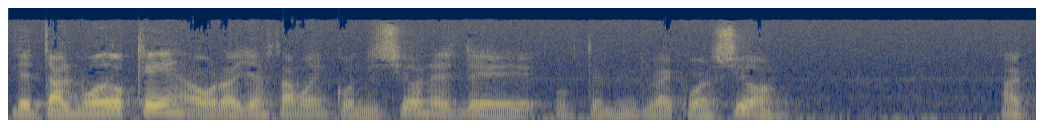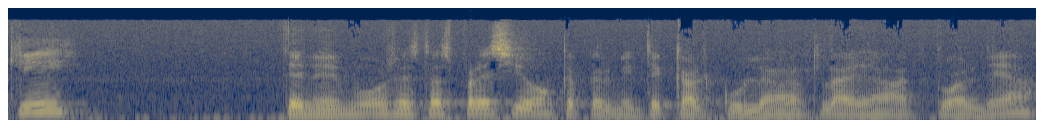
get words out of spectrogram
De tal modo que ahora ya estamos en condiciones de obtener la ecuación. Aquí tenemos esta expresión que permite calcular la edad actual de A.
